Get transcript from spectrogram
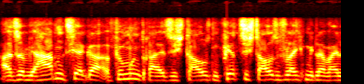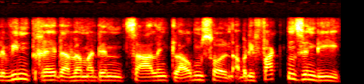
Also wir haben circa 35.000, 40.000 vielleicht mittlerweile Windräder, wenn man den Zahlen glauben sollen. Aber die Fakten sind die,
